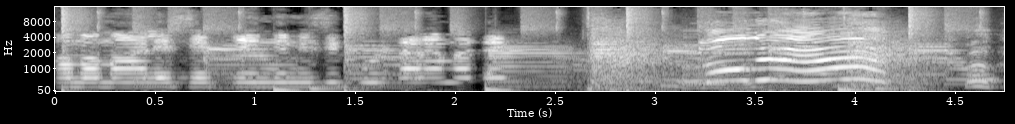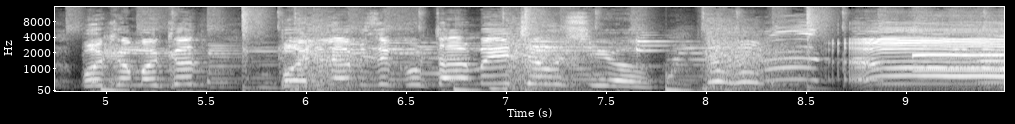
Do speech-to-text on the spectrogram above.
ama maalesef kendimizi kurtaramadık. Ne oluyor ya? Bakın bakın. Balina bizi kurtarmaya çalışıyor. Aa!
